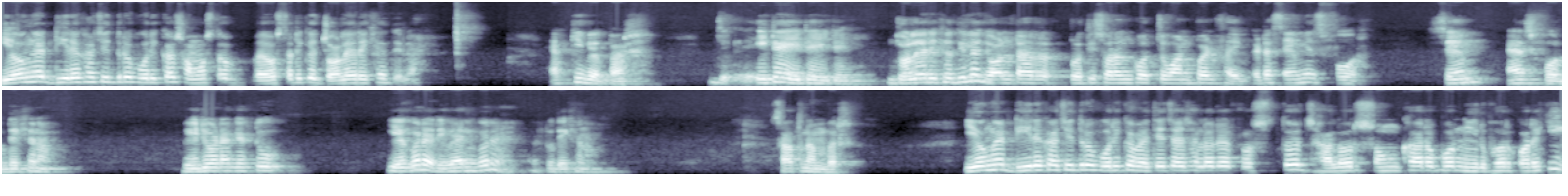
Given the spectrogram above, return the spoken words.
ইয়ং এর দ্বিরেখাচিত্র পরীক্ষার সমস্ত ব্যবস্থাটিকে জলে রেখে দিলে। একই ব্যাপার? এটাই এটাই এটাই। জলে রেখে দিলে জলটার প্রতিসরাঙ্ক হচ্ছে ওয়ান পয়েন্ট ফাইভ এটা same is four same as four দেখে নাও। ভিডিওটাকে একটু ইয়ে করে রিভাইন্ড করে একটু দেখে নাও। সাত নম্বর। ইয়ং এর ডি রেখাচিত্র পরীক্ষা ব্যতিচার ঝালরের প্রস্ত ঝালর সংখ্যার উপর নির্ভর করে কি?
